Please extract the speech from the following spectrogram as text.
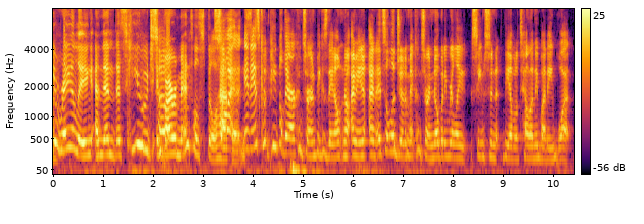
derailing and then this huge So- environmental spill So I, happens. it is people there are concerned because they don't know. I mean, and it's a legitimate concern. Nobody really seems to be able to tell anybody what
